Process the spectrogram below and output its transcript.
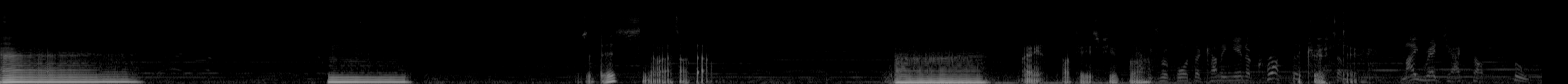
Uh. Hmm. Was it this? No, that's not that one. Uh. Alright, talk to these people. Damage reports are coming in across the, The drifter. My red jacks are spooked.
